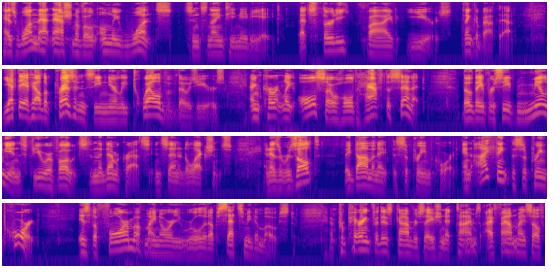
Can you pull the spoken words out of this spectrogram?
has won that national vote only once since 1988. That's 35 years. Think about that. Yet they have held the presidency nearly 12 of those years and currently also hold half the Senate, though they've received millions fewer votes than the Democrats in Senate elections. And as a result, they dominate the Supreme Court. And I think the Supreme Court is the form of minority rule that upsets me the most. preparing for this conversation, at times I found myself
